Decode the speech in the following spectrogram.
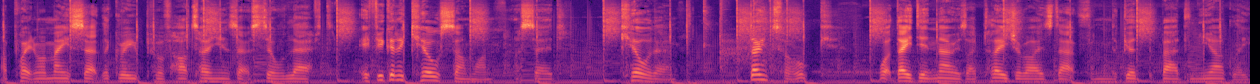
I pointed my mace at the group of Hartonians that were still left. If you're gonna kill someone, I said, kill them. Don't talk. What they didn't know is I plagiarised that from The Good, the Bad, and the Ugly.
